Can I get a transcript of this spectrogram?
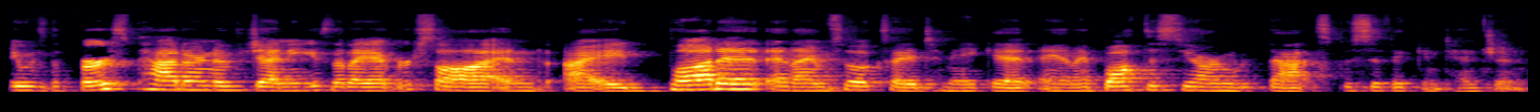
It was the first pattern of Jenny's that I ever saw and I bought it and I'm so excited to make it. And I bought this yarn with that specific intention.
